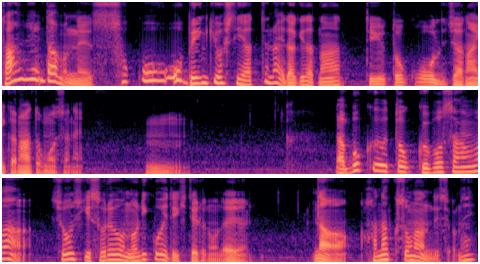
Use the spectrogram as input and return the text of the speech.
単純に多分ね、そこを勉強してやってないだけだなっていうところじゃないかなと思うんですよね。うん。だ僕と久保さんは正直それを乗り越えてきてるので、な鼻くそなんですよね。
